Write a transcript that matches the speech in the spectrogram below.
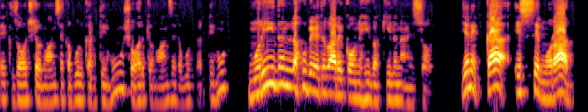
एक जौज के उनवान से कबूल करती हूँ शोहर के उनवान से कबूल करती हूँ मुरीदन लहू बेतबार कौन ही वकीलन यानी का इससे मुराद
